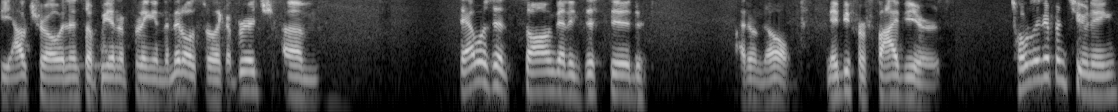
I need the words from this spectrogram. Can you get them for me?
The outro, it ends up we end up putting in the middle, so like a bridge. Um, that was a song that existed. I don't know, maybe for five years. Totally different tuning,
